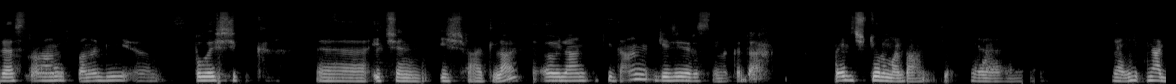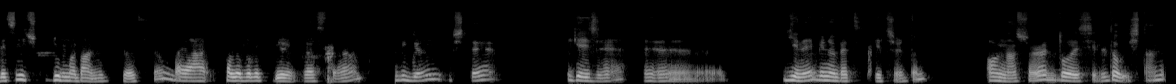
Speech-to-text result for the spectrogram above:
restoran bana bir e, bulaşık e, için iş verdiler. Öğlen 2'den gece yarısına kadar ve hiç durmadan yani neredeyse hiç durmadan yapıyorsun. Bayağı kalabalık bir restoran. Bir gün işte gece yine bir nöbet geçirdim. Ondan sonra dolayısıyla da o işten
